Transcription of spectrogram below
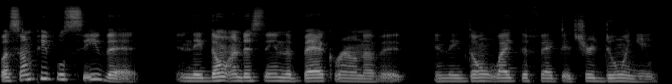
But some people see that and they don't understand the background of it and they don't like the fact that you're doing it.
